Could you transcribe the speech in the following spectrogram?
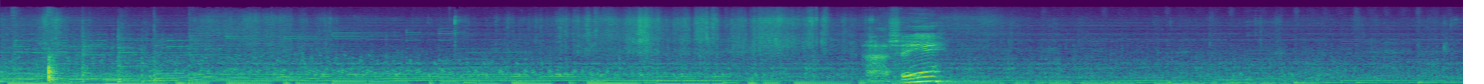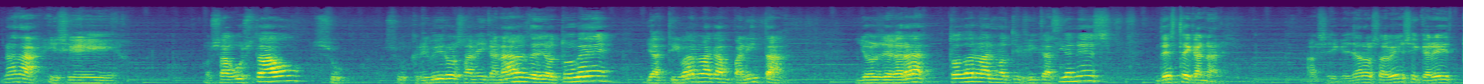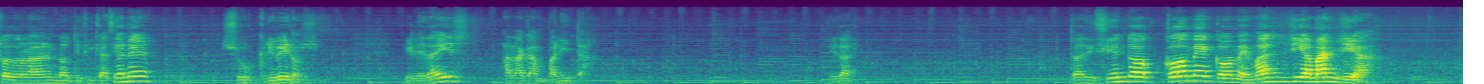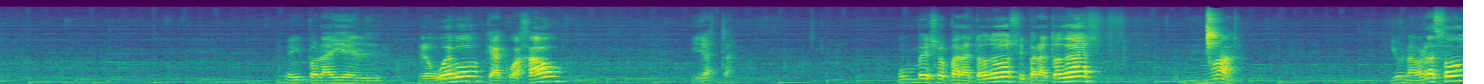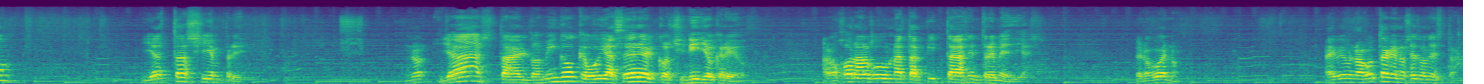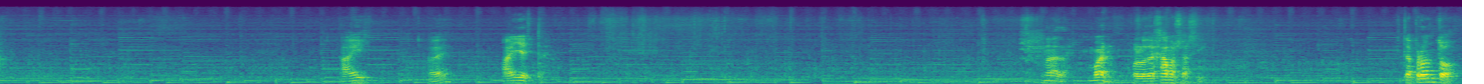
Así. Nada, y si os ha gustado, su- suscribiros a mi canal de YouTube y activar la campanita y os llegará todas las notificaciones de este canal. Así que ya lo sabéis, si queréis todas las notificaciones, suscribiros y le dais a la campanita. Mirad. Está diciendo come, come, mangia, mangia. Veis por ahí el, el huevo que ha cuajado y ya está. Un beso para todos y para todas. Y un abrazo. Y hasta siempre. Ya hasta el domingo que voy a hacer el cochinillo, creo. A lo mejor algo, una tapita entre medias. Pero bueno. Ahí veo una gota que no sé dónde está. Ahí. A ver. Ahí está. Nada. Bueno, pues lo dejamos así. Hasta pronto.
